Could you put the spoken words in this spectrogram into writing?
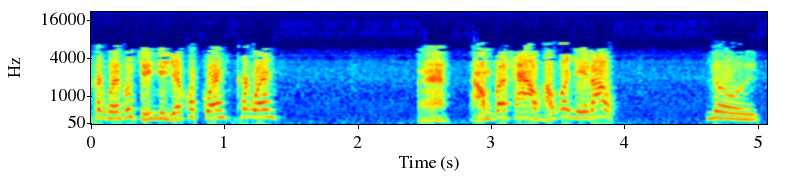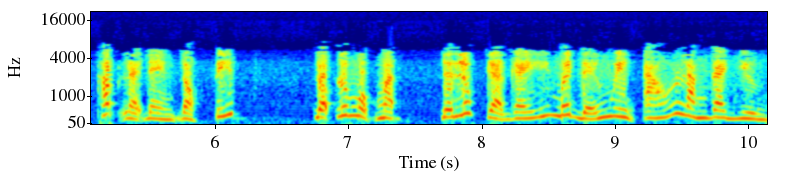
Khách quan có chuyện gì vậy khách quan, khách quan? À, không có sao, không có gì đâu. Rồi thắp lại đèn đọc tiếp. Đọc luôn một mạch, đến lúc gà gáy mới để nguyên áo lăn ra giường.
